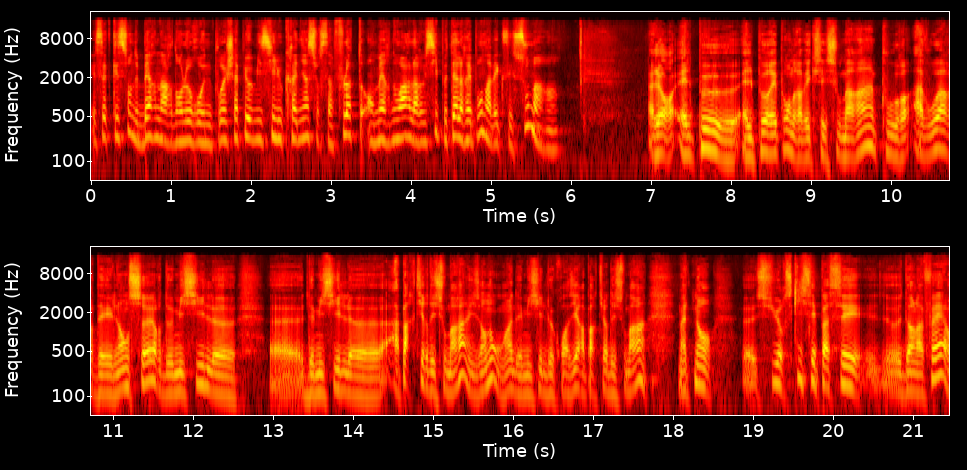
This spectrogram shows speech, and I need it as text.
Et cette question de Bernard dans le Rhône, pour échapper aux missiles ukrainiens sur sa flotte en mer Noire, la Russie peut-elle répondre avec ses sous-marins? Alors, elle peut, elle peut répondre avec ses sous-marins pour avoir des lanceurs de missiles, euh, de missiles euh, à partir des sous-marins. Ils en ont, hein, des missiles de croisière à partir des sous-marins. Maintenant, euh, sur ce qui s'est passé dans l'affaire,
